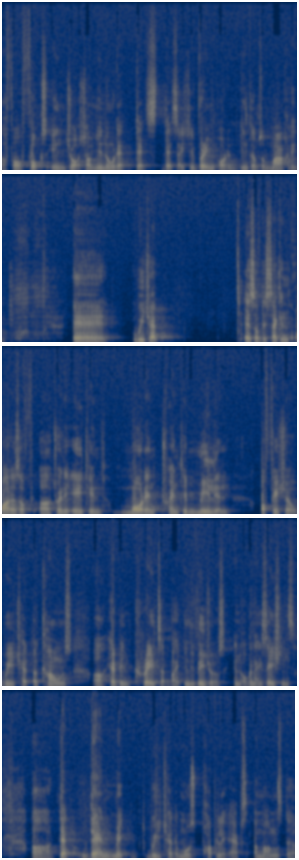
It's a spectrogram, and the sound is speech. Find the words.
uh, for folks in Georgetown, you know that that's, that's actually very important in terms of marketing. Uh, WeChat, as of the second quarters of uh, 2018, more than 20 million official WeChat accounts uh, have been created by individuals and organizations uh, that then make WeChat the most popular apps amongst the,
